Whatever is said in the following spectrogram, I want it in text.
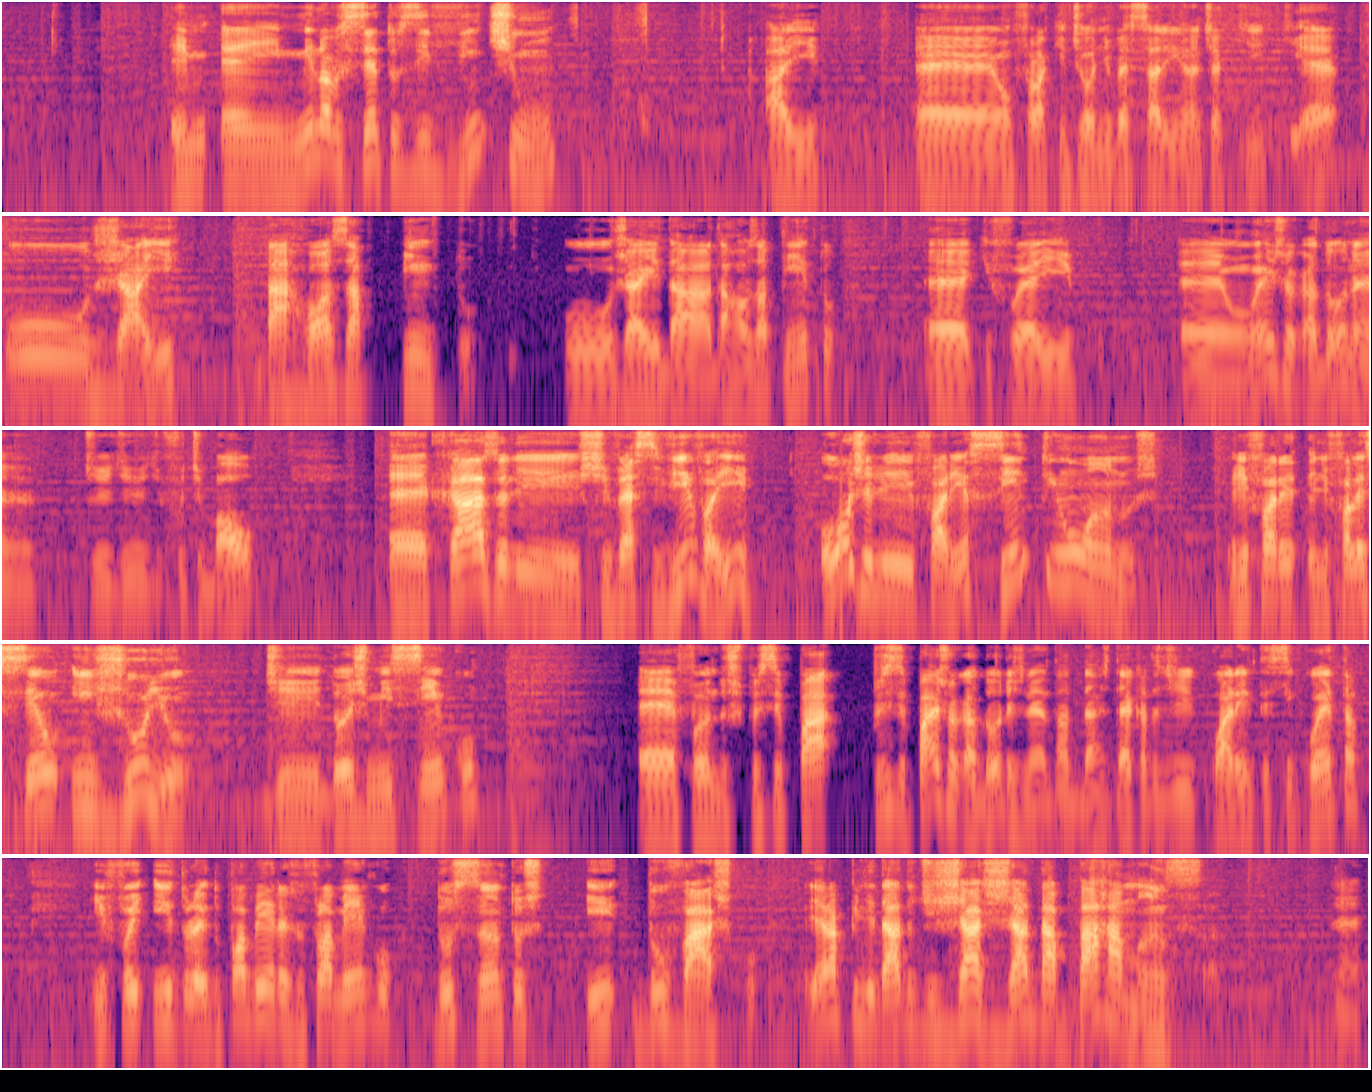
Em, em 1921, aí, é, vamos falar aqui de um aniversariante aqui, que é o Jair da Rosa Pinto. O Jair da, da Rosa Pinto, é, que foi aí é, um ex-jogador né, de, de, de futebol. É, caso ele estivesse vivo aí, hoje ele faria 101 anos. Ele, fare, ele faleceu em julho de 2005 é, foi um dos principais, principais jogadores né, das décadas de 40 e 50 e foi ídolo do Palmeiras, do Flamengo, do Santos e do Vasco. Ele era apelidado de Jajá da Barra Mansa, né,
